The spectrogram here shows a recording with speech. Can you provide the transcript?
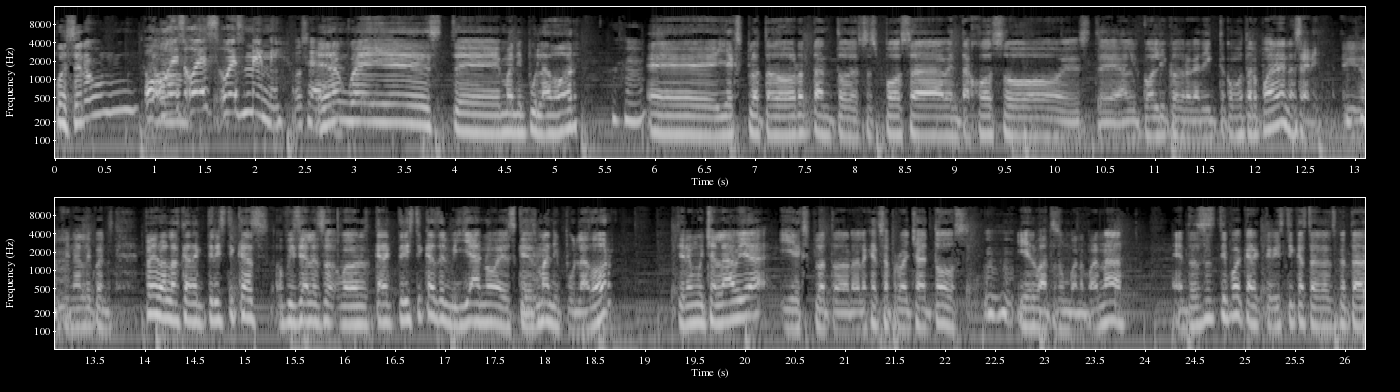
Pues era un... O, o es, o, es, o es meme, o sea... Era un güey este, manipulador eh, y explotador tanto de su esposa, ventajoso, este, alcohólico, drogadicto, como te lo ponen en la serie, y al final de cuentas. Pero las características oficiales, o, o las características del villano es que es manipulador, tiene mucha labia y explotador. La gente se aprovecha de todos. Y el vato es un bueno para nada. Entonces, ese tipo de características, te das cuenta,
